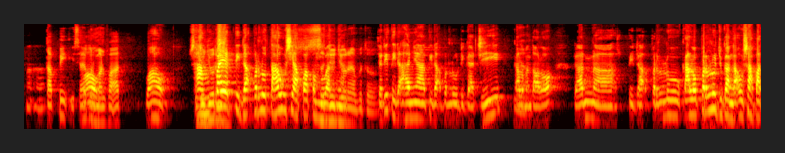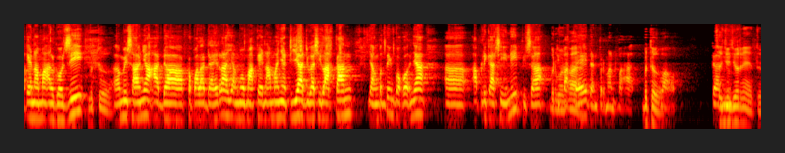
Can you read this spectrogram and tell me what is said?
Heeh. tapi saya Wow. bermanfaat. wow Sejujurnya. sampai tidak perlu tahu siapa pembuatnya Sejujurnya betul. jadi tidak hanya tidak perlu digaji kalau Ya. mentolok dan eh, tidak perlu kalau perlu juga nggak usah pakai nama Algozi Betul. Eh, misalnya ada kepala daerah yang mau pakai namanya dia juga silahkan yang penting pokoknya eh, aplikasi ini bisa Bermanfaat. dipakai dan bermanfaat Betul. wow dan Sejujurnya itu.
